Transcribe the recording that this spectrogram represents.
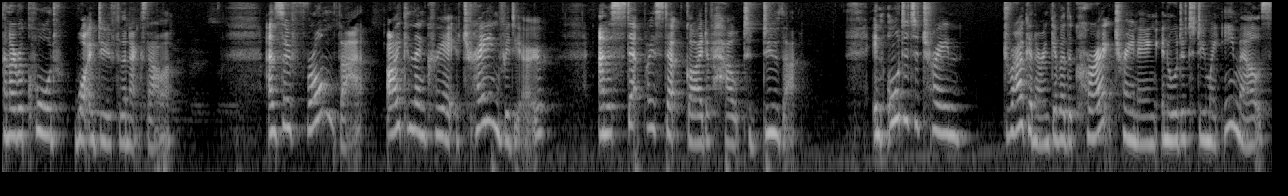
and I record what I do for the next hour. And so from that, I can then create a training video and a step by step guide of how to do that. In order to train Dragana and give her the correct training in order to do my emails,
